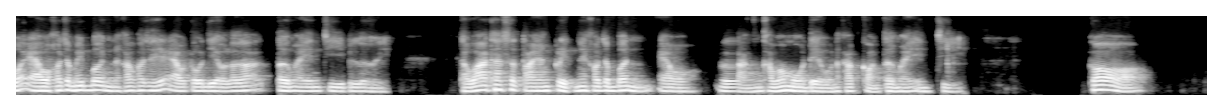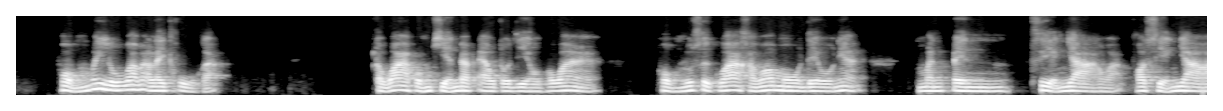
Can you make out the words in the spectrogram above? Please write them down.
ตัว L เขาจะไม่เบิ้ลนะครับเขาจะใช้ L ตัวเดียวแล้วก็เติม ing ไปเลย แต่ว่าถ้าสไตล์อังกฤษเนี่ยเขาจะเบิ้ล L หลังคำว่าโมเดลนะครับ ก่อนเติม ing ก็ผมไม่รู้ว่าอะไรถูกอะแต่ว่าผมเขียนแบบ L ตัวเดียว เพราะว่าผมรู้สึกว่าคำว่าโมเดลเนี่ย มันเป็นเสียงยาวอะพอเสียงยาว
